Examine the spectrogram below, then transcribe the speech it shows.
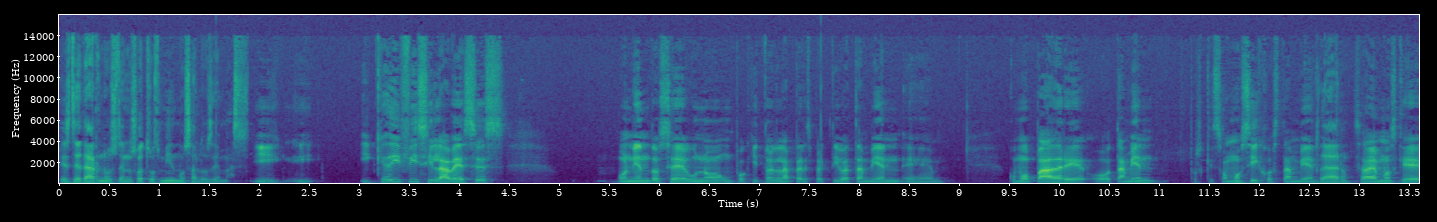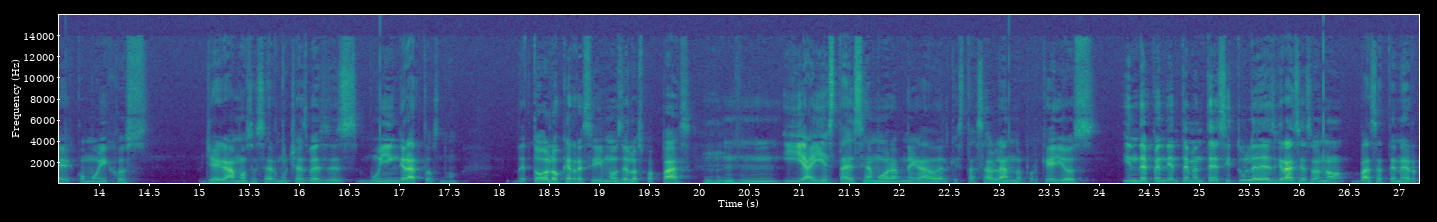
Es de darnos de nosotros mismos a los demás. Y, qué difícil a veces, poniéndose uno un poquito en la perspectiva también eh, como padre o también, porque somos hijos también. Claro. Sabemos que como hijos llegamos a ser muchas veces muy ingratos, ¿no? de todo lo que recibimos de los papás. Y ahí está ese amor abnegado del que estás hablando, porque ellos, independientemente de si tú le des gracias o no, vas a tener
